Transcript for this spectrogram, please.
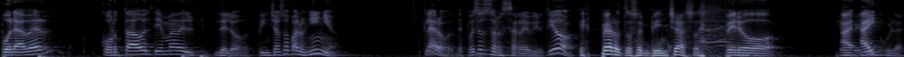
por haber cortado el tema del- de los pinchazos para los niños. Claro, después eso se revirtió. Expertos en pinchazos. Pero ahí- película.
